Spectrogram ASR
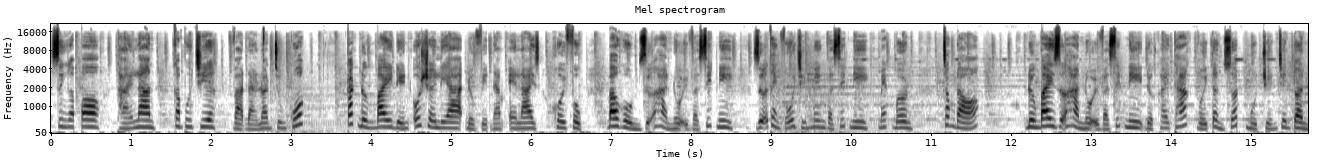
Singapore, Thái Lan, Campuchia và Đài Loan Trung Quốc. Các đường bay đến Australia được Vietnam Airlines khôi phục bao gồm giữa Hà Nội và Sydney, giữa thành phố Hồ Chí Minh và Sydney, Melbourne. Trong đó, đường bay giữa Hà Nội và Sydney được khai thác với tần suất một chuyến trên tuần.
